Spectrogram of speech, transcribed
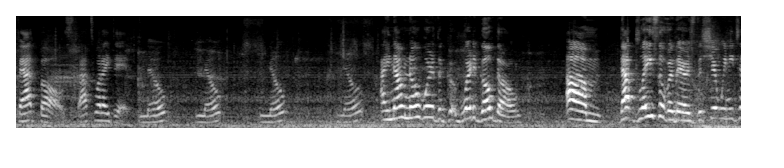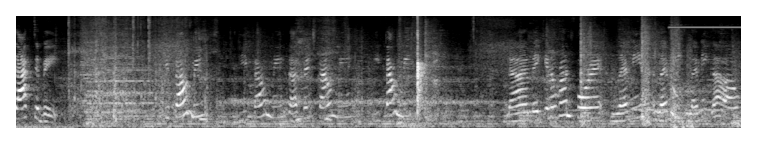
fat balls. That's what I did. Nope, nope, nope, nope. I now know where the where to go though. Um, that place over there is the shit we need to activate. He found me. He found me. That bitch found me. He found me. Now I'm making a run for it. Let me, let me, let me go.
